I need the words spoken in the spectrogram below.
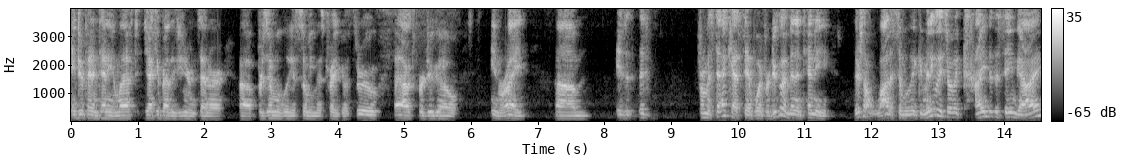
Andrew Benintendi in left, Jackie Bradley Jr. in center, uh, presumably assuming this trade goes through, Alex Verdugo in right. Um, is it that from a Statcast standpoint, Verdugo and Benintendi, there's a lot of similar. Like in many ways, they're like kind of the same guy.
